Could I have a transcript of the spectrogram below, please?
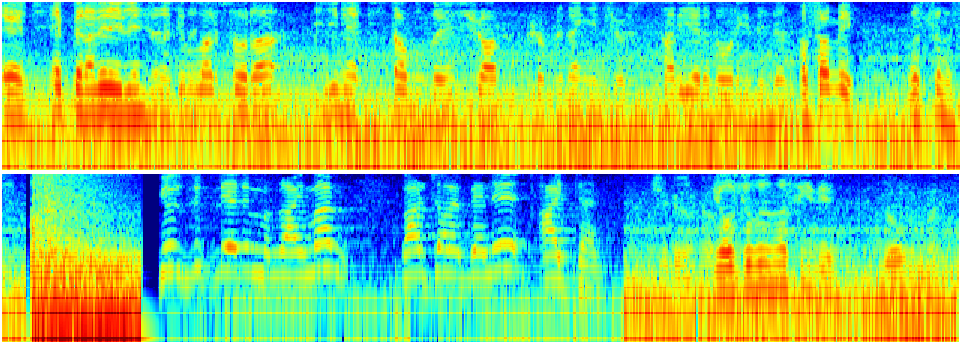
Evet hep beraber eğleneceğiz arkadaşlar. Yıllar sonra yine İstanbul'dayız. Şu an köprüden geçiyoruz. Sarıyer'e doğru gideceğiz. Hasan Bey nasılsınız? Gözlüklerim Rayman, parçala beni Ayten. Teşekkür ederim kardeşim. Yolculuğunuz nasıl gidiyor? Yoruldum ben.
